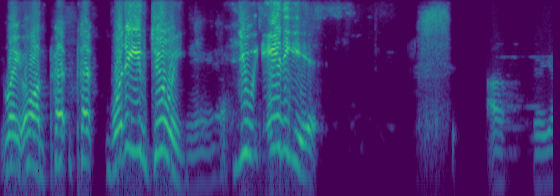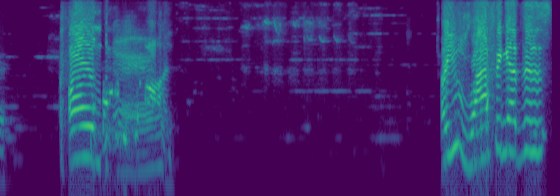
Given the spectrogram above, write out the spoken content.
Wait, hold on. Pep, Pep, what are you doing? Yeah. You idiot! Oh, there we go. Oh my god. Are you laughing at this?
